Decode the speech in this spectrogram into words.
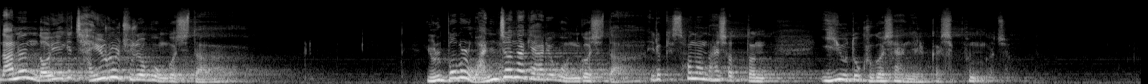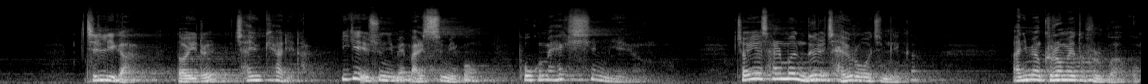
나는 너희에게 자유를 주려고 온 것이다. 율법을 완전하게 하려고 온 것이다. 이렇게 선언하셨던 이유도 그것이 아닐까 싶은 거죠. 진리가 너희를 자유케 하리라. 이게 예수님의 말씀이고 복음의 핵심이에요. 저희의 삶은 늘 자유로워집니까? 아니면 그럼에도 불구하고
